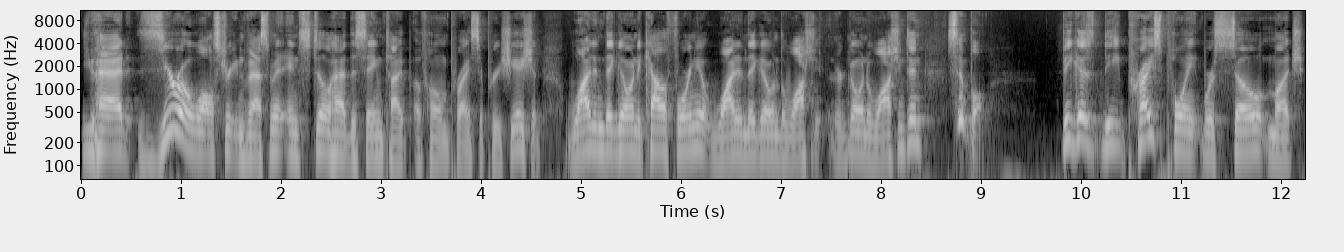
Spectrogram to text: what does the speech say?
you had zero Wall Street investment and still had the same type of home price appreciation. Why didn't they go into California? Why didn't they go into Washington or go into Washington? Simple. Because the price point were so much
